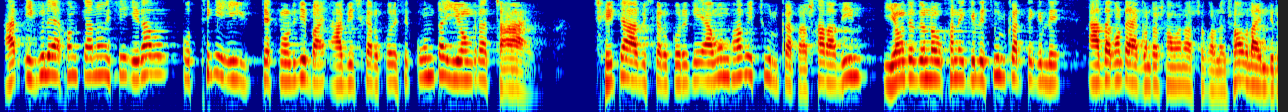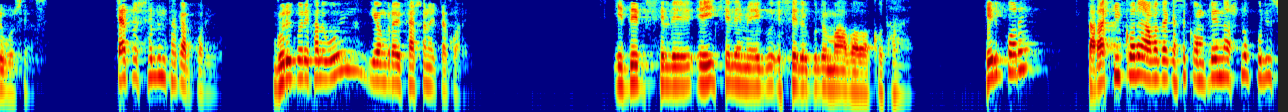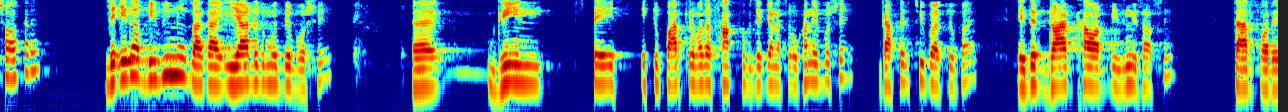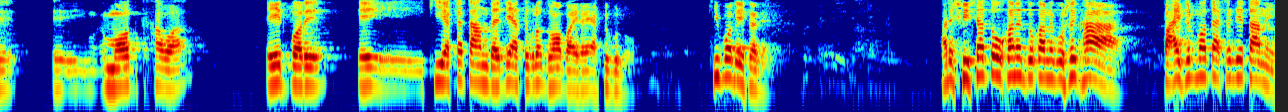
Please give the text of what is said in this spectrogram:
আর এগুলো এখন কেন হয়েছে? এরাও কোথেকে এই টেকনোলজি আবিষ্কার করেছে? কোনটা ইয়ংরা চায়? সেটা আবিষ্কার করে এমন ভাবে চুল কাটা? সারাদিন ইয়ংদের জন্য ওখানে গেলে, চুল কাটতে গেলে আধা ঘণ্টা, এক ঘণ্টা সময় নষ্ট করলে সব লাইন দিয়ে বসে আছে। এত সেলুন থাকার পরেও। ঘুরে ঘুরে খালি ওই ইয়ংরাই ফ্যাশন এটা করে। এদের ছেলে, এই ছেলে মেয়ে ছেলেগুলো মা বাবা কোথায়? এরপরে তারা কি করে? আমাদের কাছে কমপ্লেন আসলো পুলিশ সহকারে যে এরা বিভিন্ন জায়গায়, ইয়ার্ডের মধ্যে বসে গ্রিন স্পেস একটু পার্কের মধ্যে ফাঁক ফুক যেখানে আছে, ওখানে বসে গাছের চুপা চুপায় এদের ড্রাগ খাওয়ার বিজনেস আছে। তারপরে এই মদ খাওয়া, এরপরে এই কি একটা টান দেয় যে এতগুলো ধোঁয়া বাইরে এতগুলো। কি বলে এটারে? আরে সীসা তো ওখানে দোকানে বসে খায়, পাইপের মতো একটা দিয়ে টানে।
